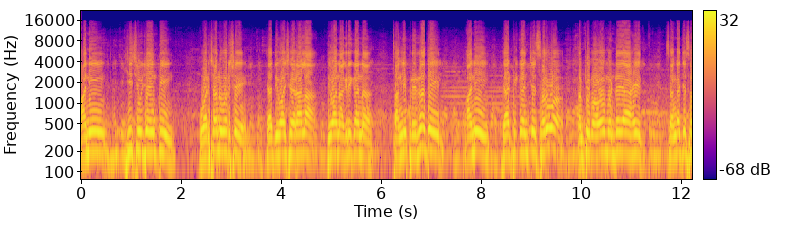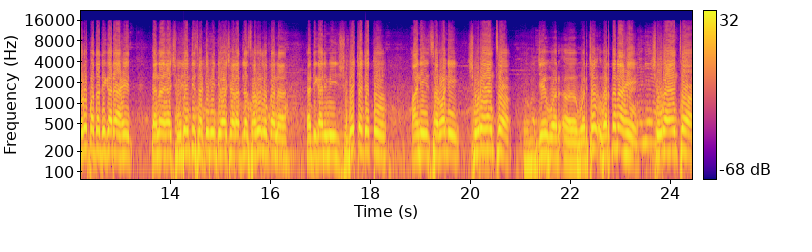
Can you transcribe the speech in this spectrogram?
आणि ही शिवजयंती वर्षानुवर्षे या दिवा शहराला दिवा नागरिकांना चांगली प्रेरणा देईल. आणि या ठिकाणचे सर्व आमचे मावळे मंडळी आहेत संघाचे सर्व पदाधिकारी आहेत त्यांना ह्या शिवजयंतीसाठी मी दिवा शहरातल्या सर्व लोकांना या ठिकाणी मी शुभेच्छा देतो. आणि सर्वांनी शिवरायांचं जे वर अ, वरच वर्तन आहे शिवरायांचं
